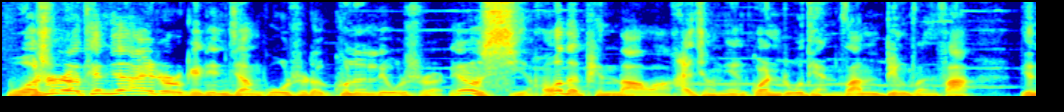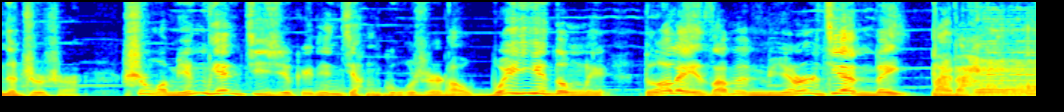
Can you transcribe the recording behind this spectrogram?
我是啊，天天挨这儿给您讲故事的昆仑流石。您要是喜欢我的频道啊，还请您关注、点赞并转发。您的支持是我明天继续给您讲故事的唯一动力。得嘞，咱们明儿见呗，拜拜。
